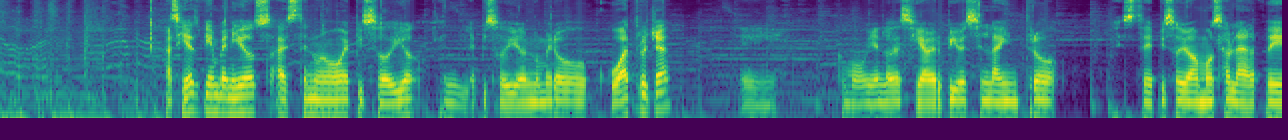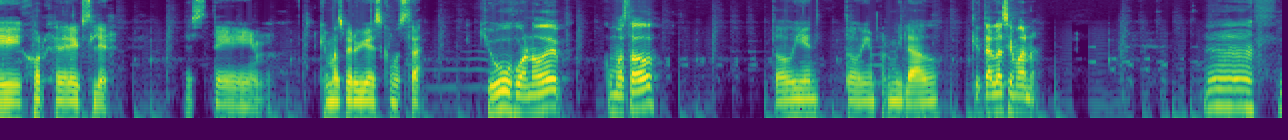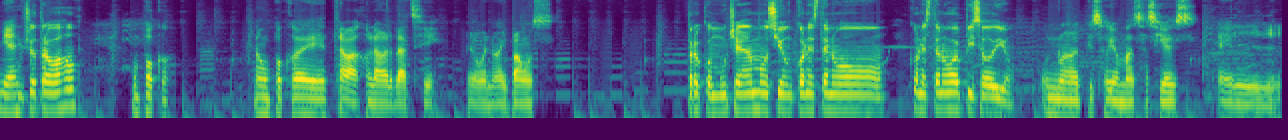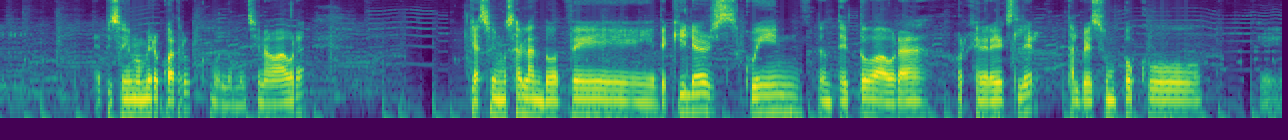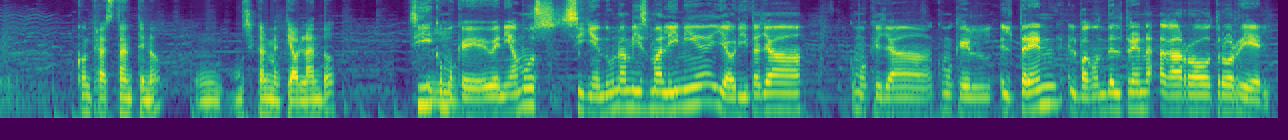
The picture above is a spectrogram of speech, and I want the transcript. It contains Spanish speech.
Así es, bienvenidos a este nuevo episodio, el episodio número 4 ya. Eh, como bien lo decía Ver Vives en la intro, este episodio vamos a hablar de Jorge Drexler. Este, ¿qué más Ver Vives? ¿Cómo está? ¿Qué hubo, Juan Odep? ¿Cómo ha estado? Todo bien, todo bien por mi lado. ¿Qué tal la semana? Ah, bien. ¿Mucho trabajo? Un poco. No, un poco de trabajo, la verdad, sí. Pero bueno, ahí vamos. Pero con mucha emoción con este nuevo, con este nuevo episodio. Un nuevo episodio más, así es. El episodio número 4, como lo mencionaba ahora. Ya estuvimos hablando de The Killers, Queen, Don Teto, ahora Jorge Drexler. Tal vez un poco eh, contrastante, ¿no? Musicalmente hablando. Sí, como que veníamos siguiendo una misma línea y ahorita ya como que ya como que el, el tren, el vagón del tren agarró otro riel.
